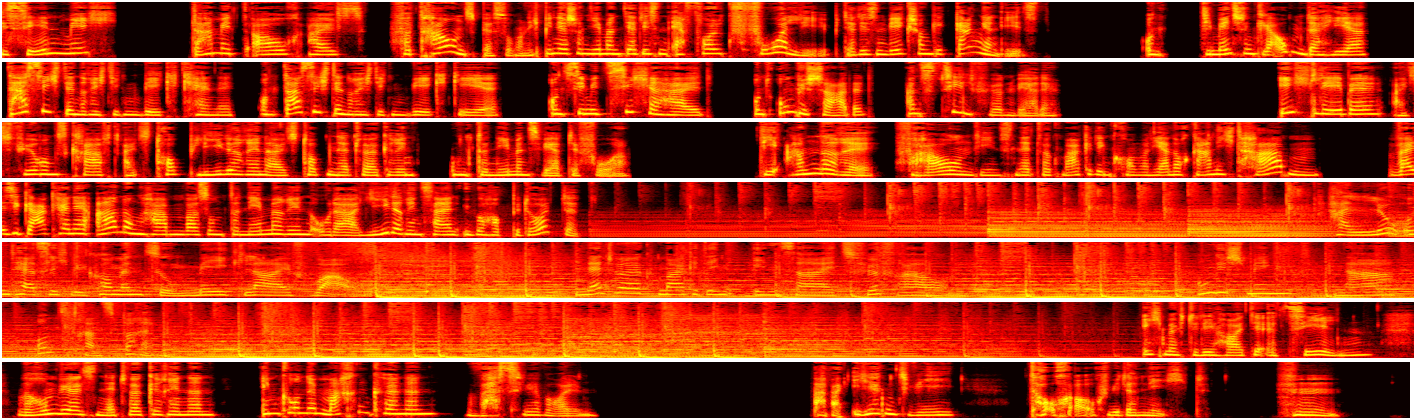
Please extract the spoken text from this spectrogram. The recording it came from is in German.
Sie sehen mich damit auch als Vertrauensperson. Ich bin ja schon jemand, der diesen Erfolg vorlebt, der diesen Weg schon gegangen ist. Und die Menschen glauben daher, dass ich den richtigen Weg kenne und dass ich den richtigen Weg gehe und sie mit Sicherheit und unbeschadet ans Ziel führen werde. Ich lebe als Führungskraft, als Top-Leaderin, als Top-Networkerin Unternehmenswerte vor, die andere Frauen, die ins Network Marketing kommen, ja noch gar nicht haben, weil sie gar keine Ahnung haben, was Unternehmerin oder Leaderin sein überhaupt bedeutet. Hallo und herzlich willkommen zu Make Life Wow. Network Marketing Insights für Frauen. Ungeschminkt, nah und transparent. Ich möchte dir heute erzählen, warum wir als Networkerinnen im Grunde machen können, was wir wollen. Aber irgendwie doch auch wieder nicht. Hm.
